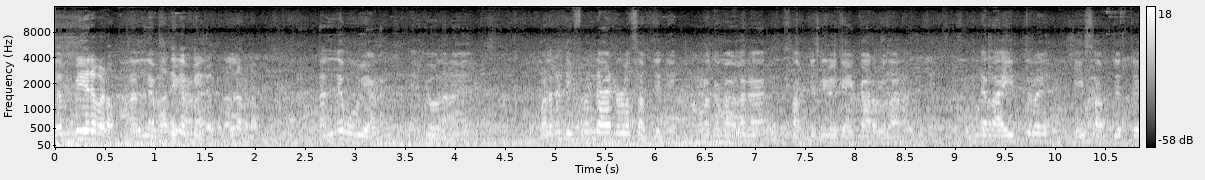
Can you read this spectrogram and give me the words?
ഗംഭീര പടം. നല്ല അതിഗംഭീരം. നല്ല പടം. നല്ല മൂവിയാണ് എനിക്ക് തോന്നുന്നത് വളരെ ഡിഫറെന്റ് ആയിട്ടുള്ള സബ്ജക്റ്റ് നമ്മളൊക്കെ വളരെ സബ്ജക്റ്റുകൾ കേൾക്കാറുള്ളതാണ്. ഇതിന്റെ റൈറ്റർ ഈ സബ്ജക്റ്റ്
